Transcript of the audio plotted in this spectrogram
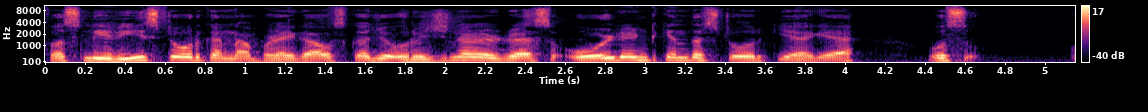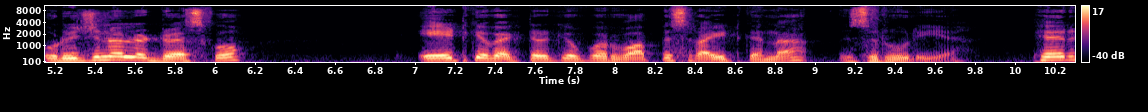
فرسٹلی ریسٹور کرنا پڑے گا۔ اس کا جو اوریجنل ایڈریس اولڈ انٹ کے اندر اسٹور کیا گیا، اس اوریجنل ایڈریس کو ایٹ کے ویکٹر کے اوپر واپس رائٹ کرنا ضروری ہے۔ پھر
